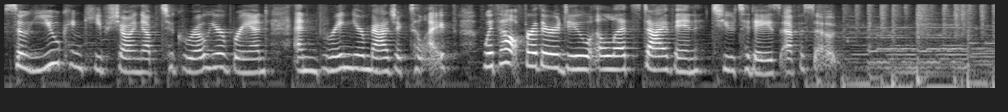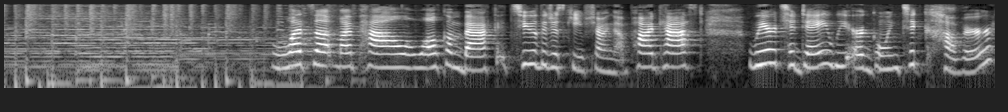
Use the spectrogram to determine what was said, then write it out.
so you can keep showing up to grow your brand and bring your magic to life. Without further ado, let's dive into today's episode. What's up, my pal? Welcome back to the Just Keep Showing Up podcast, where today we are going to cover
